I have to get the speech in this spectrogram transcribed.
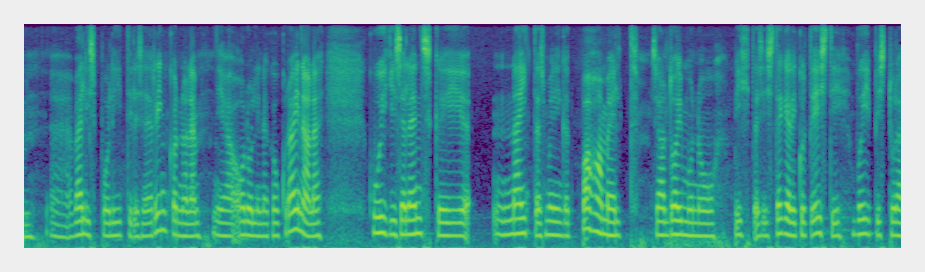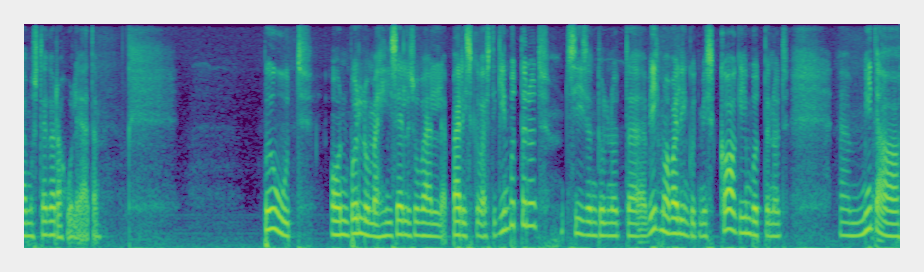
äh, välispoliitilisele ringkonnale ja oluline ka Ukrainale, kuigi Zelenskõi näitas mõningat pahameelt seal toimunu pihta, siis tegelikult Eesti võib vist tulemustega rahule jääda. põud on põllumehi sel suvel päris kõvasti kimbutanud, siis on tulnud äh, vihmavalingud, mis ka kimbutanud, äh, mida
